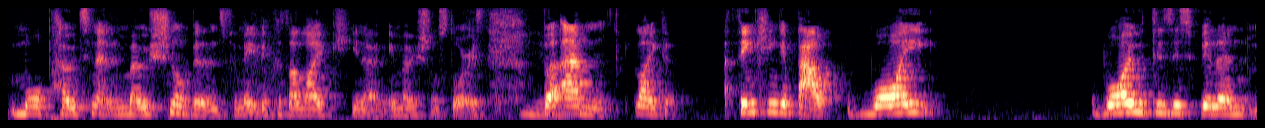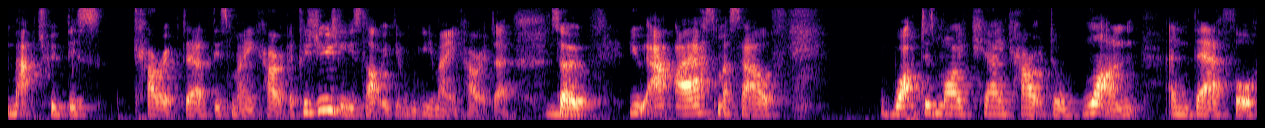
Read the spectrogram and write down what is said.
more potent and emotional villains for me because I like, you know, emotional stories. But um like thinking about why why does this villain match with this character, this main character? Because usually you start with your, your main character. So you, I asked myself, what does my main character want, and therefore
